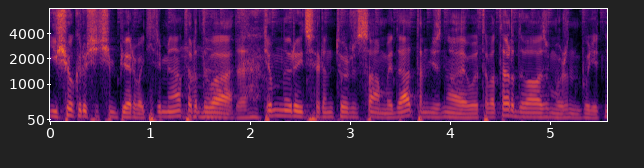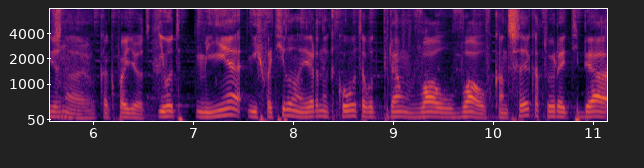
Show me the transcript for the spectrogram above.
еще круче, чем первая. Терминатор Ну да, 2, да. Темный рыцарь, он тот же самый, да, там, не знаю, вот Аватар 2, возможно, будет, не знаю, Мгм. как пойдет. И вот мне не хватило, наверное, какого-то вот прям вау-вау в конце, которое тебя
